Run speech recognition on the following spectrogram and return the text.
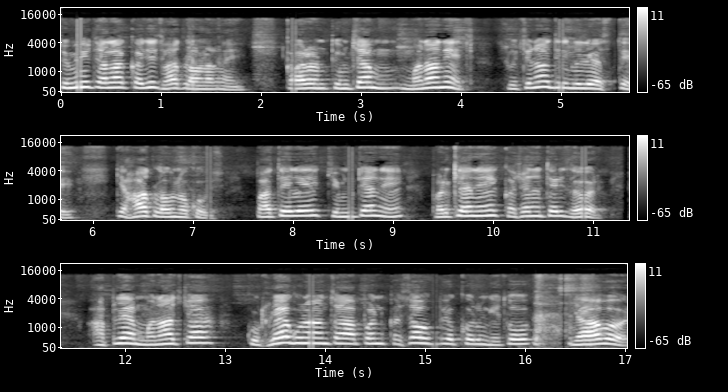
तुम्ही त्याला कधीच हात लावणार नाही. कारण तुमच्या मनानेच सूचना दिलेली असते की हात लावू नकोस. पातेले चिमट्याने फडक्याने कशाने तरी धर. आपल्या मनाच्या कुठल्या गुणांचा आपण कसा उपयोग करून घेतो यावर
